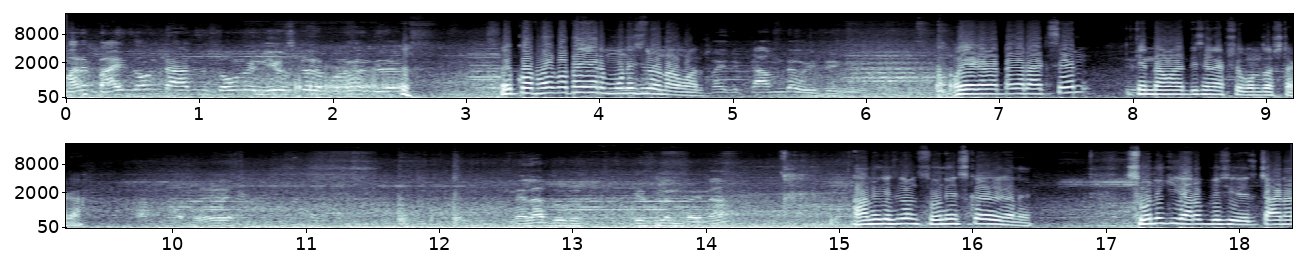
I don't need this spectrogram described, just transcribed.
মানে কথায় কথায় আর মনে ছিল না আমার। কামটা হইছে কি? ওই এক হাজার টাকা রাখছেন কিন্তু আমার দিয়েছেন একশো পঞ্চাশ টাকা। মেলা দূর গেছিলেন ভাই না? আমি গেছিলাম সোনি স্কোয়ার এখানে। সোনি কি আরও বেশি? চায়না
